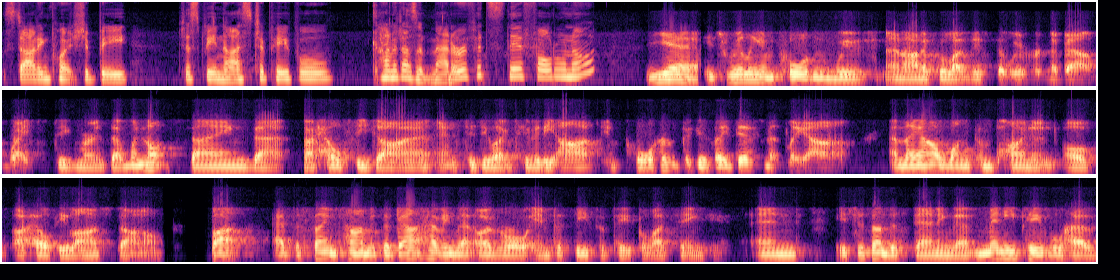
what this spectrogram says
starting point should be just be nice to people. Kind of doesn't matter if it's their fault or not. Yeah, it's really important with an article like this that we've written about weight stigma is that we're not saying that a healthy diet and physical activity aren't important because they definitely are. And they are one component of a healthy lifestyle. But at the same time, it's about having that overall empathy for people, I think. And it's just understanding that many people have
